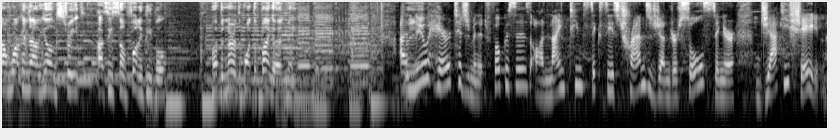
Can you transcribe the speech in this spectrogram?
I'm walking down Yonge Street, I see some funny people who have the nerve to point the finger at me. A new Heritage Minute focuses on 1960s transgender soul singer Jackie Shane.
